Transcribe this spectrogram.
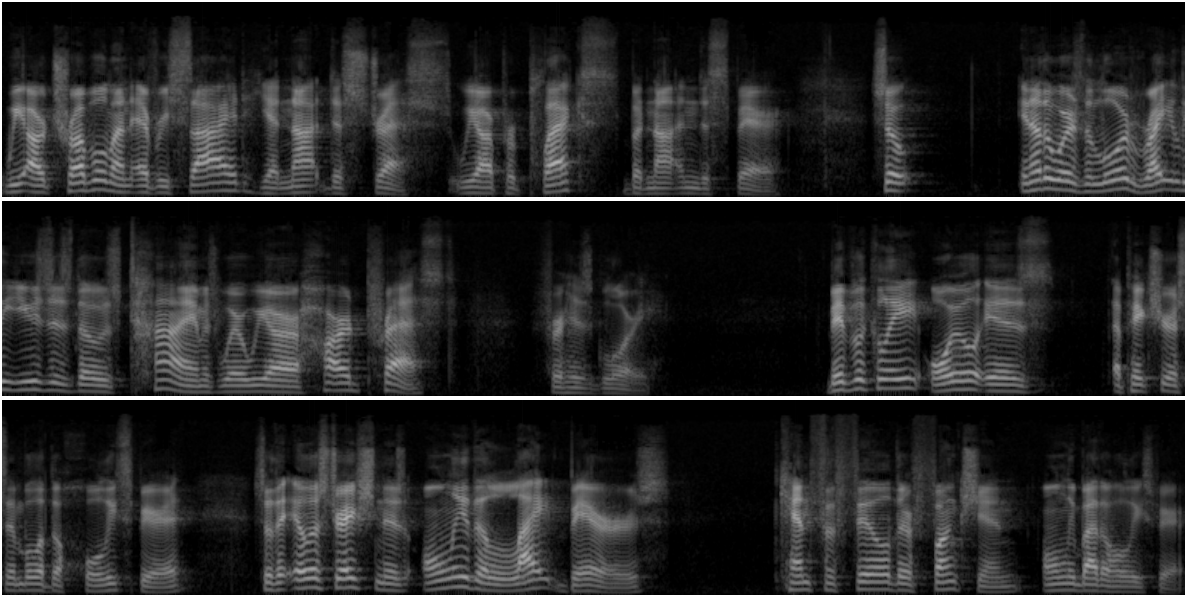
We are troubled on every side, yet not distressed. We are perplexed, but not in despair. So, in other words, the Lord rightly uses those times where we are hard pressed for His glory. Biblically, oil is a picture, a symbol of the Holy Spirit. So the illustration is only the light bearers can fulfill their function only by the Holy Spirit.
